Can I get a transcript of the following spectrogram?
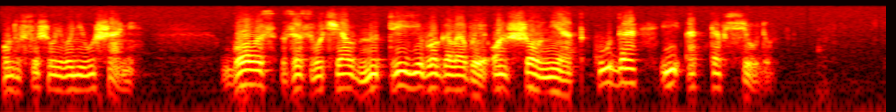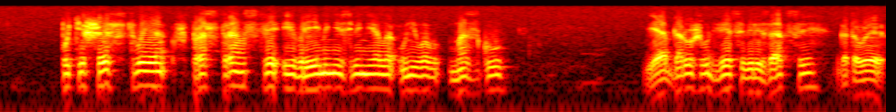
Он услышал его не ушами. Голос зазвучал внутри его головы. Он шел ниоткуда и отовсюду. Путешествуя в пространстве и времени, звенело у него в мозгу, я обнаружил две цивилизации, готовые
